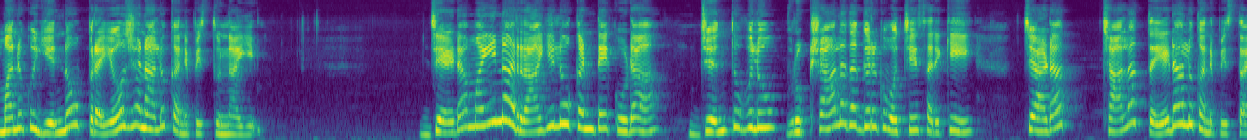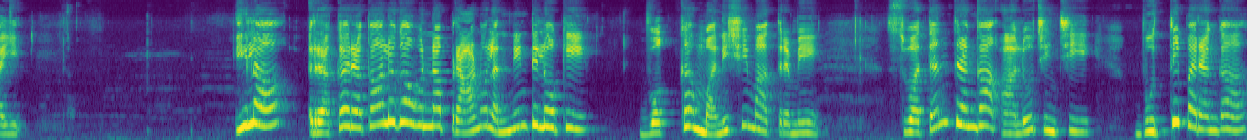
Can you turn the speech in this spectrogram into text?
మనకు ఎన్నో ప్రయోజనాలు కనిపిస్తున్నాయి. జడమైన రాయిలు కంటే కూడా జంతువులు వృక్షాల దగ్గరకు వచ్చేసరికి జడ చాలా తేడాలు కనిపిస్తాయి. ఇలా రకరకాలుగా ఉన్న ప్రాణులన్నింటిలోకి ఒక్క మనిషి మాత్రమే స్వతంత్రంగా ఆలోచించి బుద్ధిపరంగా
